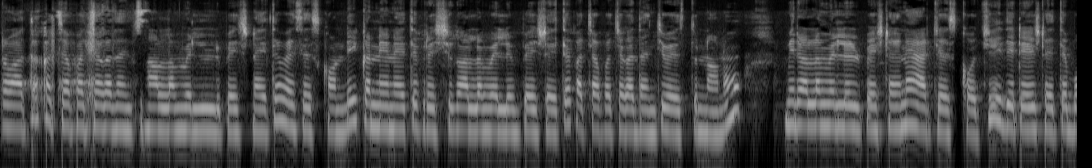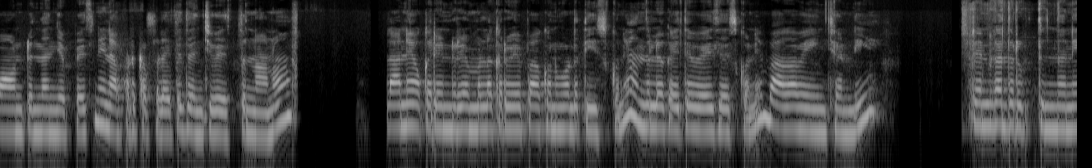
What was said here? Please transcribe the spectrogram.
తర్వాత కచ్చాపచ్చగా దంచిన అల్లం వెల్లుల్లి పేస్ట్ అయితే వేసేసుకోండి. ఇక్కడ నేనైతే ఫ్రెష్గా అల్లం వెల్లుల్లి పేస్ట్ అయితే కచ్చా పచ్చగా దంచి వేస్తున్నాను. మీరు అల్లం వెల్లుల్లి పేస్ట్ అయినా యాడ్ చేసుకోవచ్చు. ఇది టేస్ట్ అయితే బాగుంటుందని చెప్పేసి నేను అప్పటికప్పుడు అయితే దంచి వేస్తున్నాను. అలానే ఒక రెండు రెమ్మల కరివేపాకును కూడా తీసుకుని అందులోకి అయితే వేసేసుకొని బాగా వేయించండి. ఇన్స్టెంట్గా దొరుకుతుందని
